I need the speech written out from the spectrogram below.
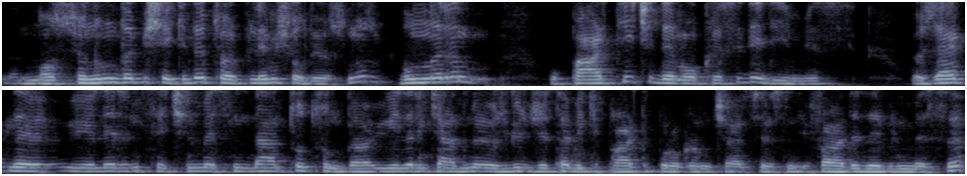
nosyonunu da bir şekilde törpülemiş oluyorsunuz. Bunların parti içi demokrasi dediğimiz özellikle üyelerin seçilmesinden tutun da üyelerin kendini özgürce tabii ki parti programı çerçevesinde ifade edebilmesi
